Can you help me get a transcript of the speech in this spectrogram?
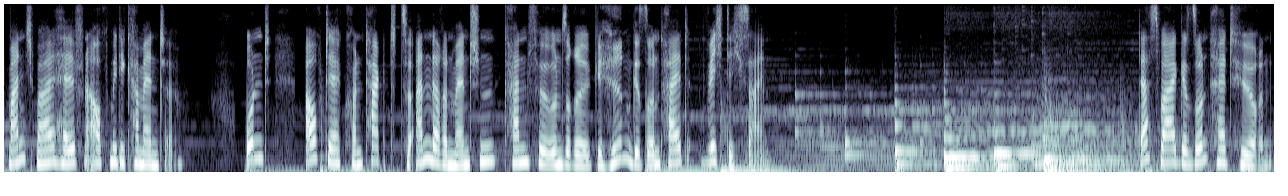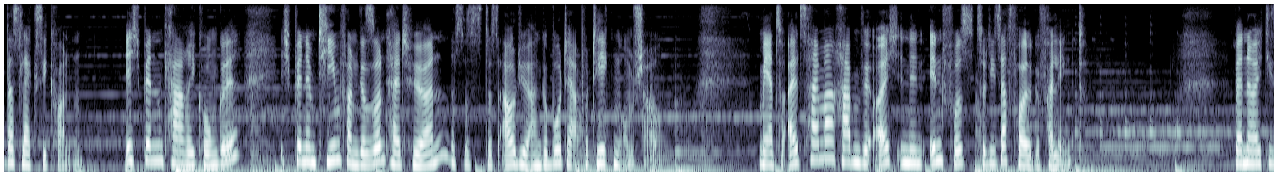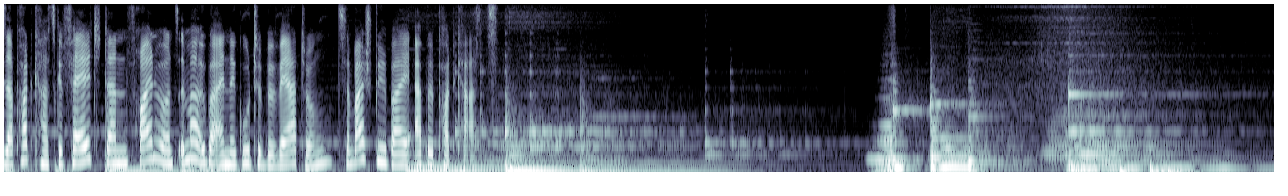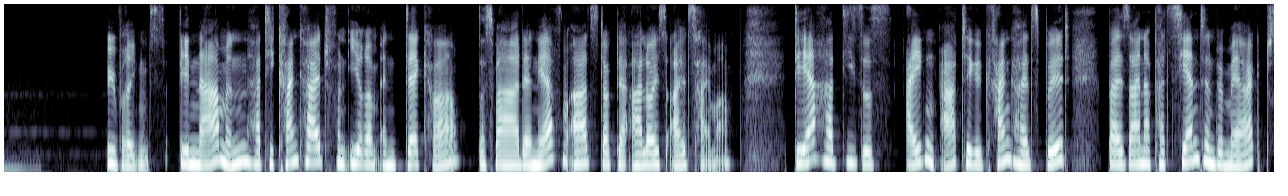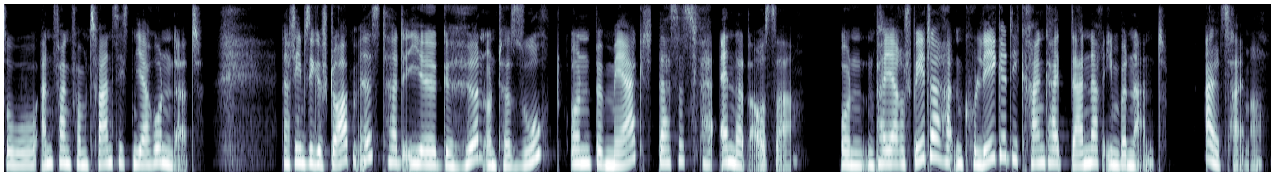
Manchmal helfen auch Medikamente. Und auch der Kontakt zu anderen Menschen kann für unsere Gehirngesundheit wichtig sein. Das war Gesundheit hören, das Lexikon. Ich bin Kari Kunkel. Ich bin im Team von Gesundheit hören. Das ist das Audioangebot der Apothekenumschau. Mehr zu Alzheimer haben wir euch in den Infos zu dieser Folge verlinkt. Wenn euch dieser Podcast gefällt, dann freuen wir uns immer über eine gute Bewertung, zum Beispiel bei Apple Podcasts. Übrigens, den Namen hat die Krankheit von ihrem Entdecker, das war der Nervenarzt Dr. Alois Alzheimer. Der hat dieses eigenartige Krankheitsbild bei seiner Patientin bemerkt, so Anfang vom 20. Jahrhundert. Nachdem sie gestorben ist, hat er ihr Gehirn untersucht und bemerkt, dass es verändert aussah. Und ein paar Jahre später hat ein Kollege die Krankheit dann nach ihm benannt. Alzheimer.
